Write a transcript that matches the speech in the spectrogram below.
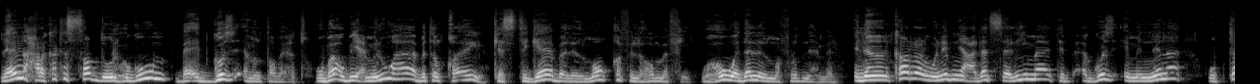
لأن حركات الصد والهجوم بقت جزء من طبيعتهم وبقوا بيعملوها بتلقائية كاستجابة للموقف اللي هم فيه. وهو ده اللي المفروض نعمله. إننا نكرر ونبني عادات سليمة تبقى جزء مننا وبتحصل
